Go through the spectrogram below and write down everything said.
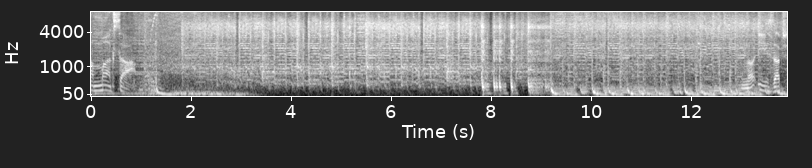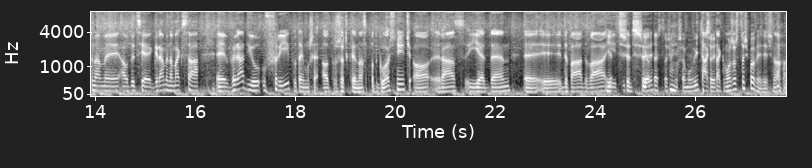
Na zaczynamy audycję Gramy na Maxa e, w Radiu Free. Tutaj muszę o, troszeczkę nas podgłośnić. O raz, jeden, y, dwa, dwa i trzy, trzy. Ja też coś muszę mówić? Tak, czy... tak, możesz coś powiedzieć. No.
